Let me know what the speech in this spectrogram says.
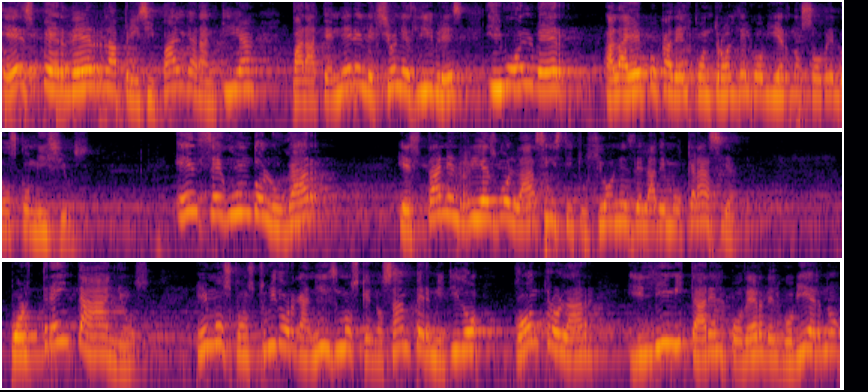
es perder la principal garantía para tener elecciones libres y volver a la época del control del gobierno sobre los comicios. En segundo lugar, están en riesgo las instituciones de la democracia. Por 30 años hemos construido organismos que nos han permitido controlar y limitar el poder del gobierno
